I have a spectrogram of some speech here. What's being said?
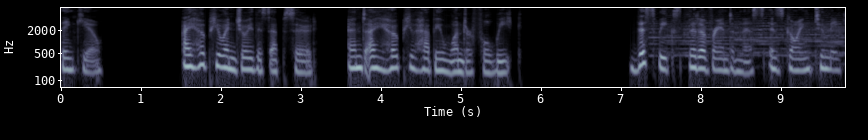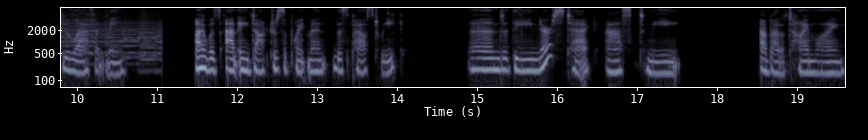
thank you. I hope you enjoy this episode, and I hope you have a wonderful week. This week's bit of randomness is going to make you laugh at me. I was at a doctor's appointment this past week, and the nurse tech asked me about a timeline.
